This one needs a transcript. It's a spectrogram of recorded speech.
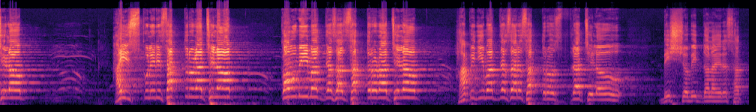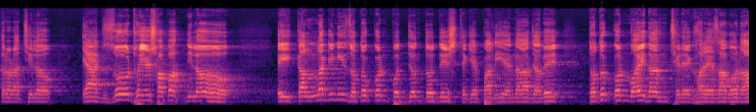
ছিল, হাই স্কুলের ছাত্ররা ছিল কৌমি মাদ্রাসার ছাত্ররা ছিল, হাফিজি মাদ্রাসার ছাত্ররা ছিল, বিশ্ববিদ্যালয়ের ছাত্ররা ছিল। একজোট হয়ে শপথ নিল। এই কাল্লাগিনী যতক্ষণ পর্যন্ত দেশ থেকে পালিয়ে না যাবে, ততক্ষণ ময়দান ছেড়ে ঘরে যাব না।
